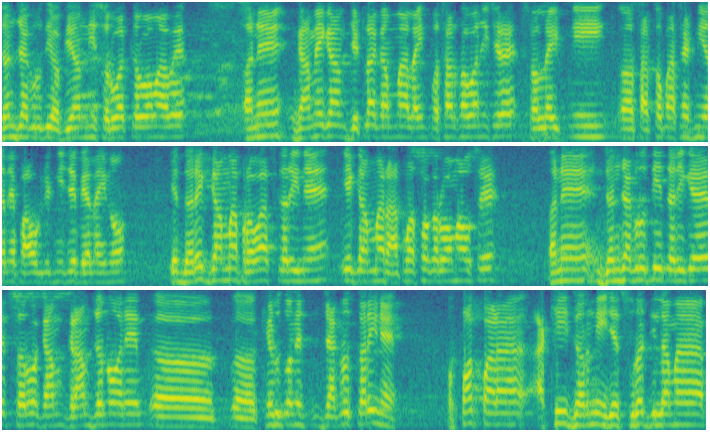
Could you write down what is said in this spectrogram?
જનજાગૃતિ અભિયાનની શરૂઆત કરવામાં આવે અને ગામે ગામ જેટલા ગામમાં લાઈન પસાર થવાની છે સનલાઇટની સાતસો પાસઠની અને પાવર જે બે લાઈનો, એ દરેક ગામમાં પ્રવાસ કરીને એ ગામમાં રાતવાસો કરવામાં આવશે અને જનજાગૃતિ તરીકે સર્વ ગામ, ગ્રામજનો અને ખેડૂતોને જાગૃત કરીને પગપાળા આખી જર્ની જે સુરત જિલ્લામાં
